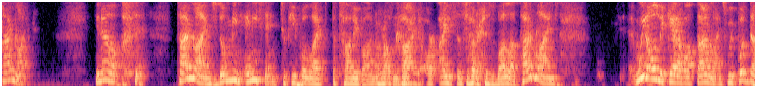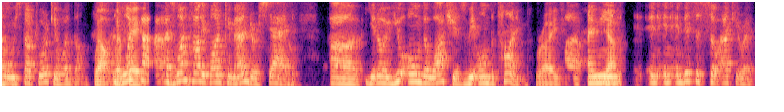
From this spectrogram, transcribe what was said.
timeline. You know, timelines don't mean anything to people like the Taliban or Al Qaeda or ISIS or Hezbollah. Timelines, we only care about timelines. We put them when we start working with them. Well, As one, they, as one Taliban commander said, uh, you know, you own the watches, we own the time. right. Uh, I mean, Yeah. and, and, and this is so accurate.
